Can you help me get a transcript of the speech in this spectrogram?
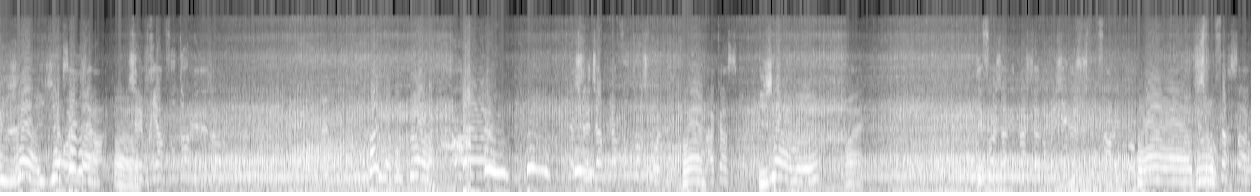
il gère, il gère Ouais, ça il va. gère. Ouais, Je ouais. l'ai pris en photo lui déjà. Ah, il m'a fait peur. Je l'ai déjà pris en photo je crois lui. Ouais. À casse. Il gère en vrai. Ouais. Des fois j'arrive à acheter à l'origine juste pour faire le Ouais, gros. ouais, ouais, Juste pour faire ça gros.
